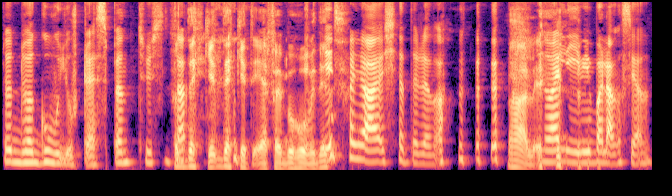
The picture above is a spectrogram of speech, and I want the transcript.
Du, du har godgjort det, Espen. Tusen takk. dekket, dekket eføy-behovet ditt. Ja, jeg kjenner det nå. Herlig. Nå er livet i balanse igjen.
